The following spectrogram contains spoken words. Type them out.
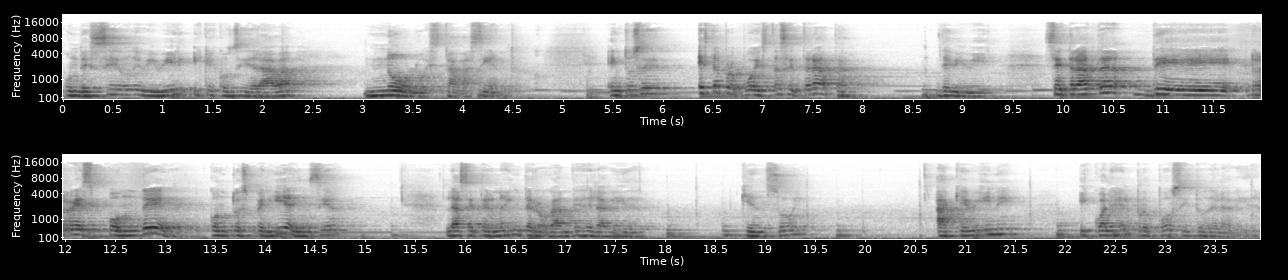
un deseo de vivir y que consideraba no lo estaba haciendo. Entonces, esta propuesta se trata de vivir, se trata de responder con tu experiencia las eternas interrogantes de la vida. ¿Quién soy? ¿A qué vine? ¿Y cuál es el propósito de la vida?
